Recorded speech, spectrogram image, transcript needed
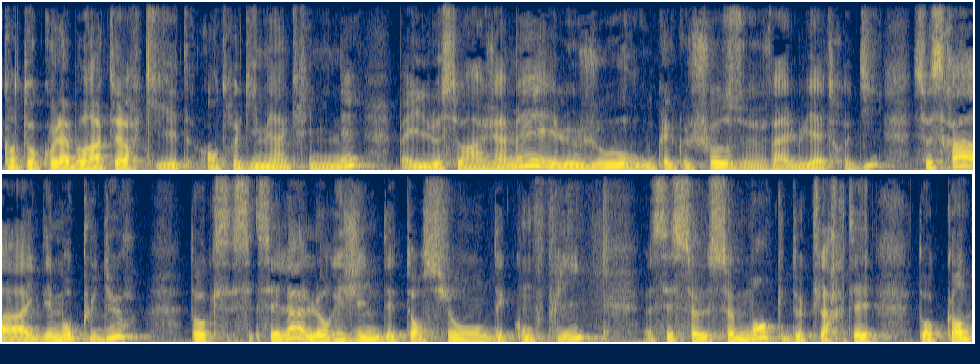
quant au collaborateur qui est entre guillemets incriminé, ben, il le saura jamais et le jour où quelque chose va lui être dit, ce sera avec des mots plus durs. Donc c'est là l'origine des tensions, des conflits, c'est ce, manque de clarté. Donc quand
